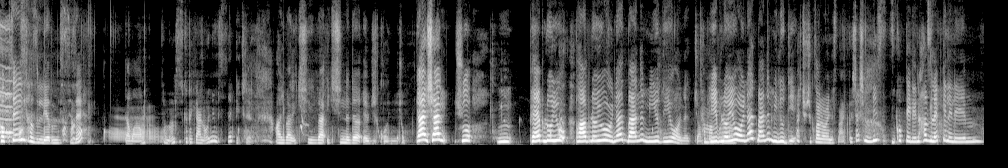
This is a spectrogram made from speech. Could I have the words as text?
Kokteyl hazırlayalım biz size. tamam. Tamam siz köpeklerle oynayın biz size geçirelim. Ay ben ikisini ben ikisini de evcilik oynayacağım. Gel sen şu m, Pablo'yu Pablo'yu oynat ben de Melody'yi oynatacağım. Tamam, Pablo'yu tamam. oynat ben de Melody. Ah, çocuklar oynasın arkadaşlar. Şimdi biz kokteyllerini hazırlayıp gelelim.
